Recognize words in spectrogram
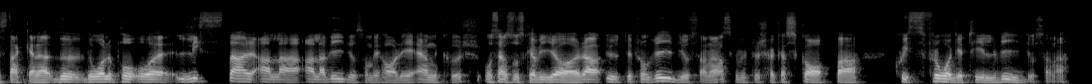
stackarna, de, de håller på och listar alla, alla videos som vi har i en kurs och sen så ska vi göra utifrån videosarna ska vi försöka skapa quizfrågor till videosarna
